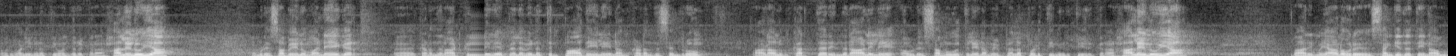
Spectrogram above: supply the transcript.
அவர் வழிநடத்தி வந்திருக்கிறார். ஹலலூயா நம்முடைய சபையிலும் அநேகர் கடந்த நாட்களிலே பலவீனத்தின் பாதையிலே நாம் கடந்து சென்றோம். ஆனாலும் கர்த்தர் இந்த நாளிலே அவருடைய சமூகத்திலே நம்மை பலப்படுத்தி நிறுத்தி இருக்கிறார் ஹalleluya ஒரு அருமையான ஒரு சங்கீதத்தை நாம்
